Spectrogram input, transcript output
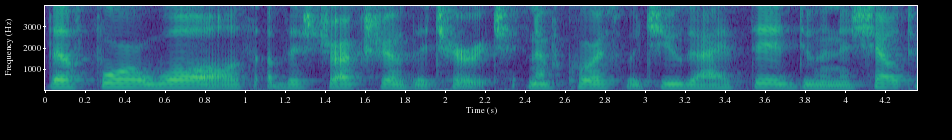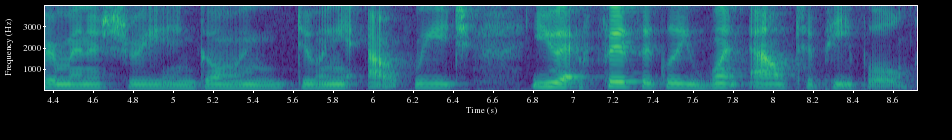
the four walls of the structure of the church. And of course, what you guys did doing the shelter ministry and going doing outreach, you physically went out to people.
